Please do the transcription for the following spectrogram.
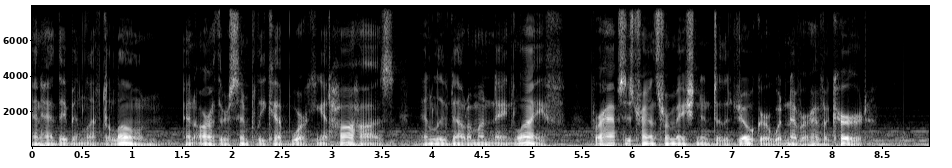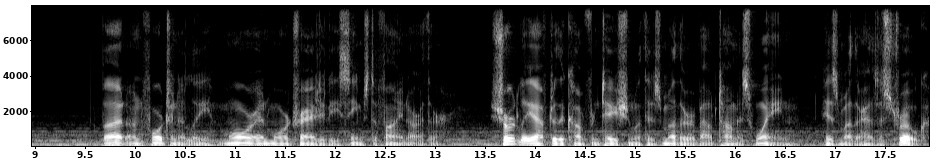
and had they been left alone, and Arthur simply kept working at Ha-Ha's and lived out a mundane life, perhaps his transformation into the Joker would never have occurred. But unfortunately, more and more tragedy seems to find Arthur. Shortly after the confrontation with his mother about Thomas Wayne, his mother has a stroke,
